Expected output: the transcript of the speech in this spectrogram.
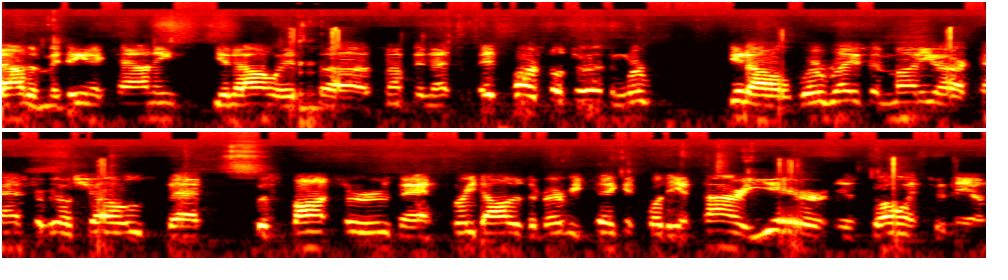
out of Medina County. You know, it's uh, something that it's personal to us, and we're, you know, we're raising money at our Castroville shows that with sponsors and three dollars of every ticket for the entire year is going to them.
